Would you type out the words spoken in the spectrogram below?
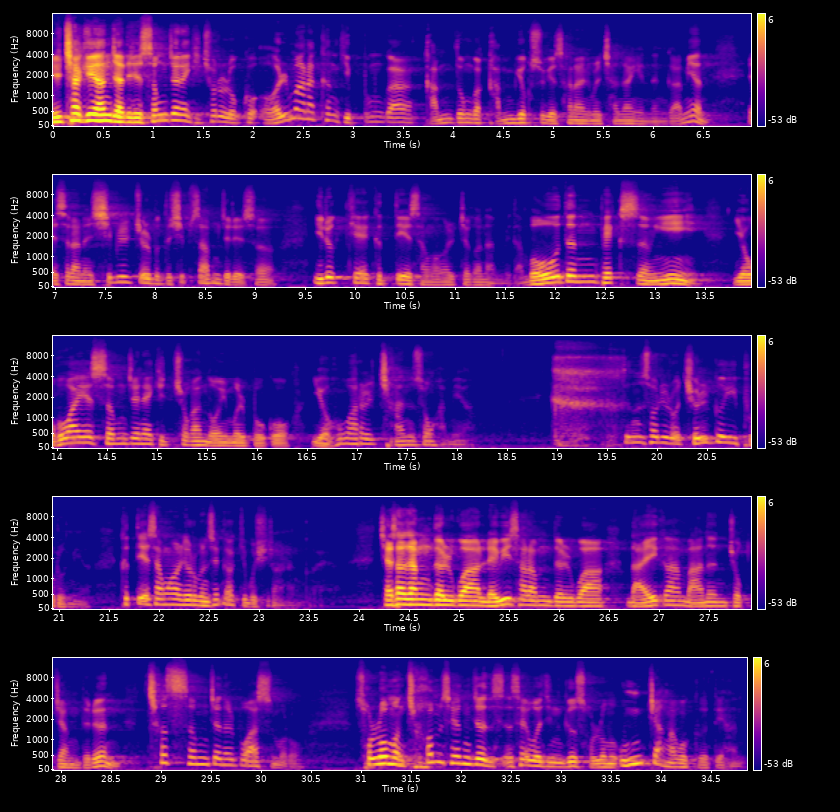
1차 귀한 자들이 성전의 기초를 놓고 얼마나 큰 기쁨과 감동과 감격 속에서 하나님을 찬양했는가 하면 에스라는 11절부터 13절에서 이렇게 그때의 상황을 적어납니다. 모든 백성이 여호와의 성전의 기초가 놓임을 보고 여호와를 찬송하며 큰 소리로 즐거이 부르며 그때의 상황을 여러분 생각해 보시라는 거예요. 제사장들과 레위 사람들과 나이가 많은 족장들은 첫 성전을 보았으므로 솔로몬 처음 성전 세워진 그 솔로몬 웅장하고 거대한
